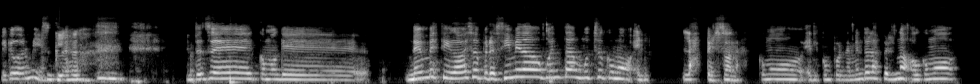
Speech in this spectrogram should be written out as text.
Me quedo dormida. Claro. Entonces, como que no he investigado eso, pero sí me he dado cuenta mucho como el, las personas, como el comportamiento de las personas o cómo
